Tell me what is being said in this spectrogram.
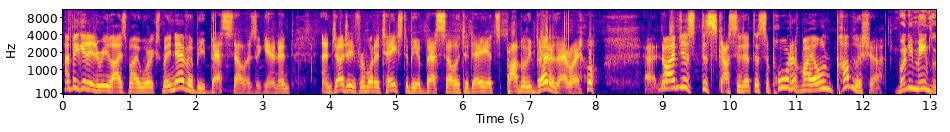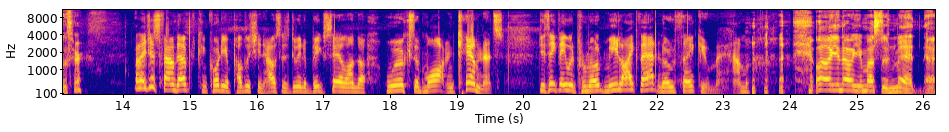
I'm beginning to realize my works may never be bestsellers again, and and judging from what it takes to be a bestseller today, it's probably better that way. Oh, Uh, no, I'm just disgusted at the support of my own publisher. What do you mean, Luther? Well, I just found out Concordia Publishing House is doing a big sale on the works of Martin Chemnitz. Do you think they would promote me like that? No, thank you, ma'am. well, you know, you must admit, uh,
